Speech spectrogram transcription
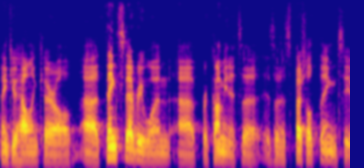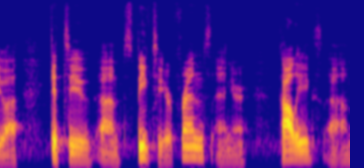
Thank you, Helen Carol. Uh, thanks to everyone uh, for coming. It's a, it's a special thing to uh, get to um, speak to your friends and your colleagues. Um,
